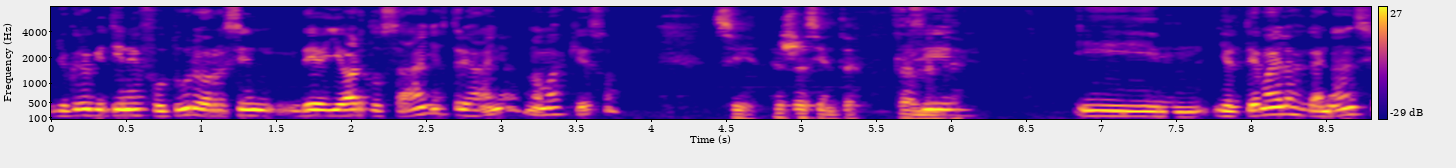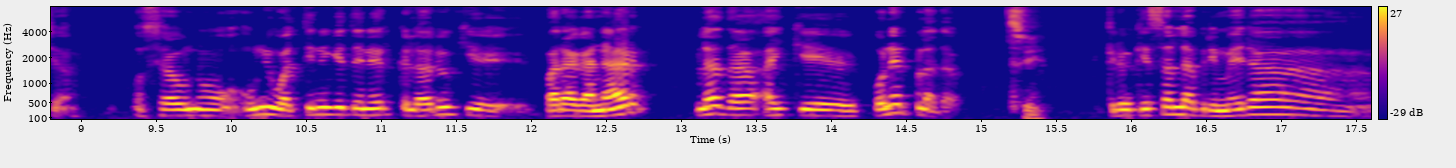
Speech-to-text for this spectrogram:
yo creo que tiene futuro, recién debe llevar dos años, tres años, no más que eso. Sí, es reciente, realmente. Sí. Y, y el tema de las ganancias, o sea, uno, uno igual tiene que tener claro que para ganar plata hay que poner plata. Sí, Creo que esa es la primera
